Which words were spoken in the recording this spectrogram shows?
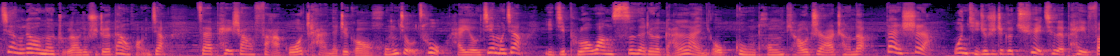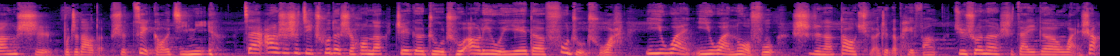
酱料呢，主要就是这个蛋黄酱，再配上法国产的这个红酒醋，还有芥末酱以及普罗旺斯的这个橄榄油共同调制而成的，但是啊，问题就是这个确切的配方是不知道的，是最高机密。在二十世纪初的时候呢，这个主厨奥利维耶的副主厨啊，伊万伊万诺夫试着呢盗取了这个配方。据说呢是在一个晚上，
